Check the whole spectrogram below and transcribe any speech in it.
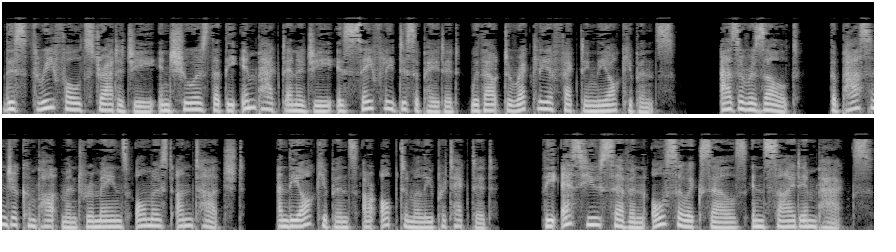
This threefold strategy ensures that the impact energy is safely dissipated without directly affecting the occupants. As a result, the passenger compartment remains almost untouched, and the occupants are optimally protected. The SU7 also excels in side impacts.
